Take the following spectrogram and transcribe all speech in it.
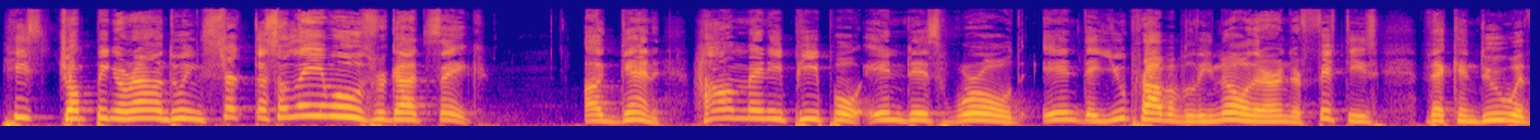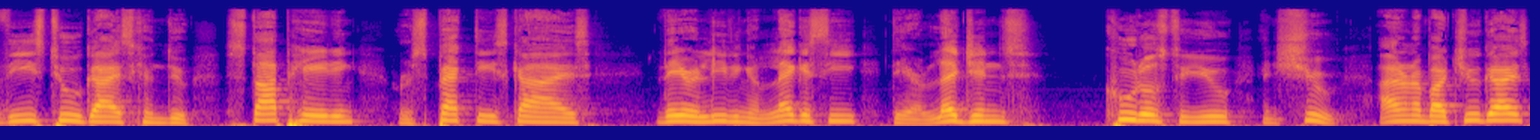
He's jumping around doing Cirque du Soleil moves, for God's sake. Again, how many people in this world in that you probably know that are in their 50s that can do what these two guys can do? Stop hating, respect these guys. They are leaving a legacy. They are legends. Kudos to you and shoot. I don't know about you guys,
